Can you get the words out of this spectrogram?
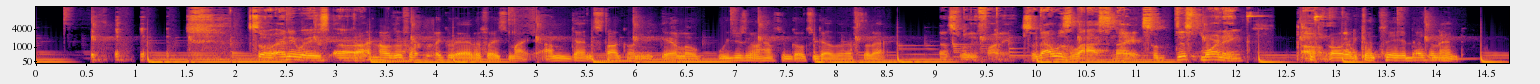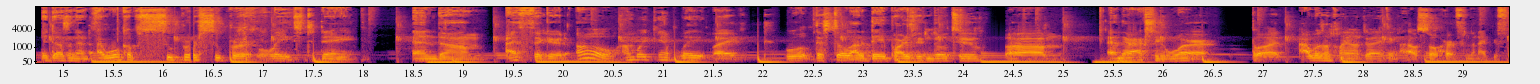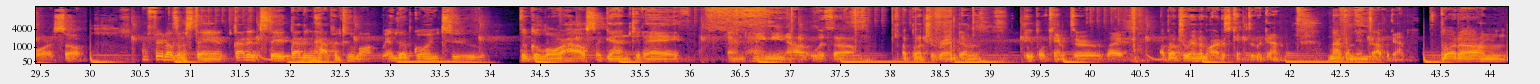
So, anyways, uh, God knows if I lick Rihanna's face, my, I'm getting stuck on the earlobe. We're just gonna have to go together after that. that's really funny. So that was last night. So this morning, um, Oh, it continue. It doesn't end. it doesn't end. I woke up super, super late today. And um, I figured, oh, I'm waking up late. Like, well, there's still a lot of day parties we can go to. Um, and there actually were, but I wasn't planning on doing anything. I was so hurt from the night before. So I figured I was to stay in. That didn't stay, that didn't happen too long. We ended up going to the Galore House again today and hanging out with um, a bunch of random people came through. Like, a bunch of random artists came through again. Not to name drop again. But, um,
